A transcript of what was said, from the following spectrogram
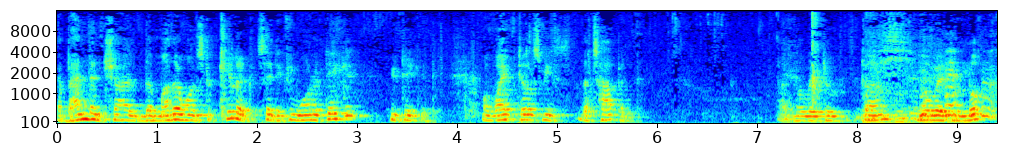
abandoned child. The mother wants to kill it. Said, If you want to take it, you take it. My wife tells me that's happened. I have nowhere to turn, nowhere to look.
